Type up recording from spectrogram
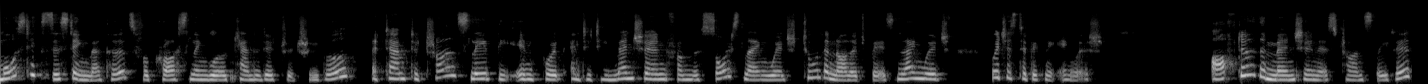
Most existing methods for cross-lingual candidate retrieval attempt to translate the input entity mentioned from the source language to the knowledge-based language, which is typically English. After the mention is translated,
